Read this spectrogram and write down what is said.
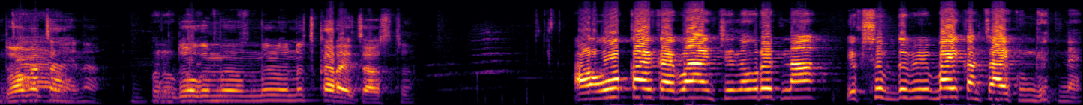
दोघाचा आहे ना. मग दोघं मिळून मिळूनच करायचा असतो. अहो काय काय बायांचे नवरेत ना एक शब्द बी बायकांचा ऐकून घेत नाही.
